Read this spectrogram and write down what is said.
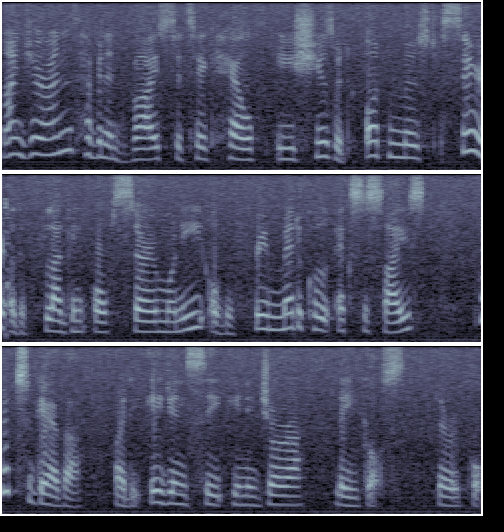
Nigerians have been advised to take health issues with utmost seriousness at the flagging off ceremony of the free medical exercise put together by the agency in Ijora, Lagos. The report.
